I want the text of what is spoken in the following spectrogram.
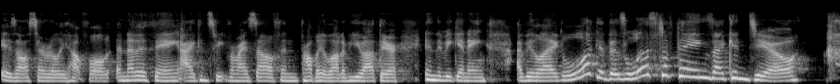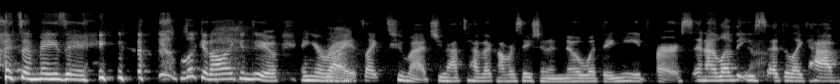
is also really helpful. Another thing I can speak for myself and probably a lot of you out there in the beginning, I'd be like, look at this list of things I can do. It's amazing. look at all I can do. And you're yeah. right. It's like too much. You have to have that conversation and know what they need first. And I love that you yeah. said to like have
